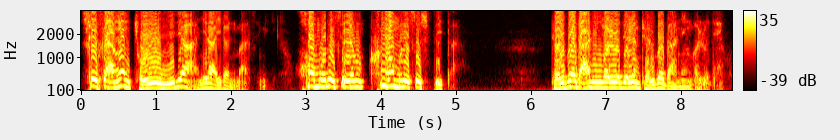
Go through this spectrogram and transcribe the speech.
실상은 좋은 일이 아니라 이런 말씀이지. 허물을 쓰려면 큰 허물을 쓸 수도 있다. 별것 아닌 걸로 되려면 별것 아닌 걸로 되고.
